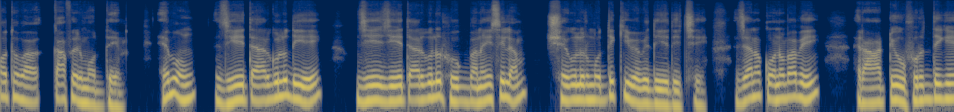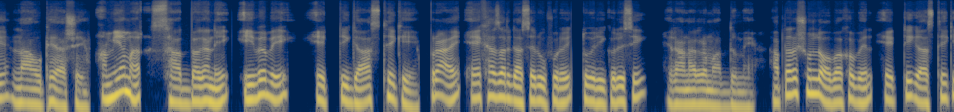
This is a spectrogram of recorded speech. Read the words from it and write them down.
অথবা কাপের মধ্যে। এবং যে টায়ারগুলো দিয়ে, যে যে টায়ারগুলোর হুক বানিয়েছিলাম, সেগুলোর মধ্যে কীভাবে দিয়ে দিচ্ছি, যেন কোনোভাবেই রানারটি উপরের দিকে না উঠে আসে। আমি আমার ছাদ বাগানে এইভাবে একটি গাছ থেকে প্রায় এক হাজার গাছের উপরে তৈরি করেছি রানারের মাধ্যমে। আপনারা শুনলে অবাক হবেন একটি গাছ থেকে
